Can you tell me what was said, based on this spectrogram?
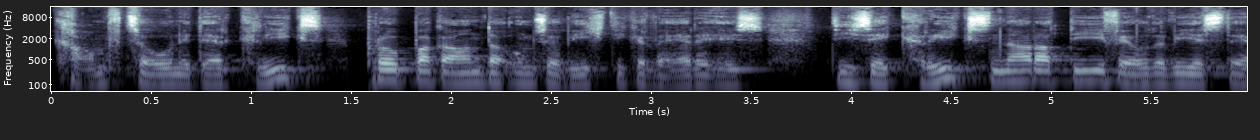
Kampfzone der Kriegspropaganda. Umso wichtiger wäre es, diese Kriegsnarrative oder wie es der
